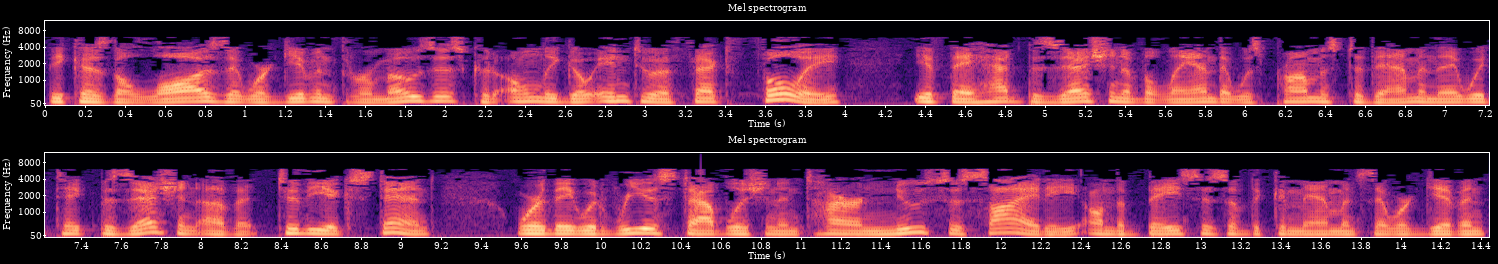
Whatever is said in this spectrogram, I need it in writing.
Because the laws that were given through Moses could only go into effect fully if they had possession of the land that was promised to them and they would take possession of it to the extent where they would reestablish an entire new society on the basis of the commandments that were given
